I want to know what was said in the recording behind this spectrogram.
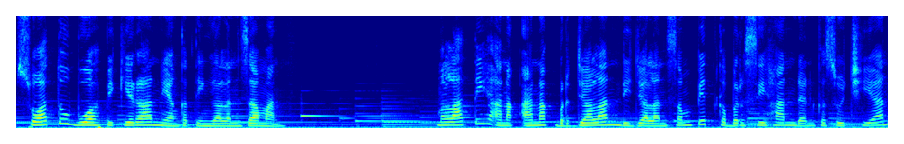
Suatu buah pikiran yang ketinggalan zaman melatih anak-anak berjalan di jalan sempit kebersihan dan kesucian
